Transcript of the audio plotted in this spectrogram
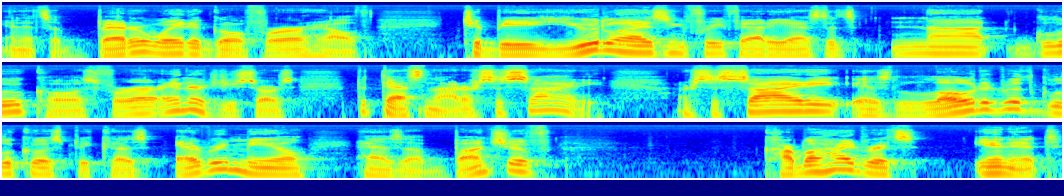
and it's a better way to go for our health to be utilizing free fatty acids, not glucose, for our energy source. But that's not our society. Our society is loaded with glucose because every meal has a bunch of carbohydrates in it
